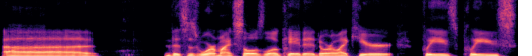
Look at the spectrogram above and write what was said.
uh, this is where my soul is located, or like here, please, please,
